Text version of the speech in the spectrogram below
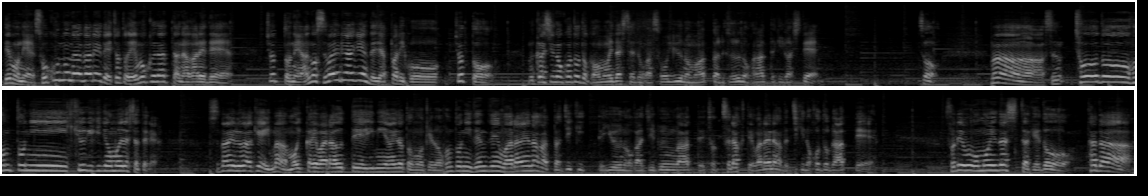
でもね、そこの流れで、ちょっとエモくなった流れで、ちょっとね、あのスマイルアゲンでやっぱりこう、ちょっと昔のこととか思い出したりとかそういうのもあったりするのかなって気がして、そう。まあ、ちょうど本当に急激に思い出しちゃってね。スマイルアゲイン、まあもう一回笑うって意味合いだと思うけど、本当に全然笑えなかった時期っていうのが自分はあって、ちょっと辛くて笑えなかった時期のことがあって、それを思い出したけど、ただ、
